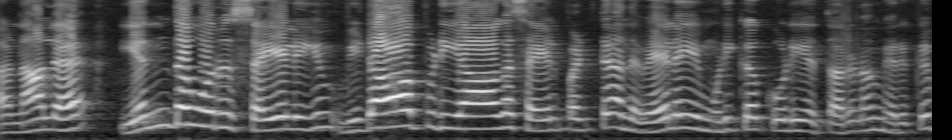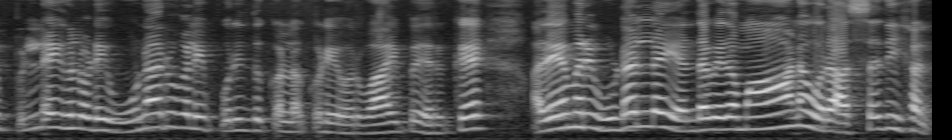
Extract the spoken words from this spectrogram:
அதனால் எந்த ஒரு செயலையும் விடாப்பிடியாக செயல்பட்டு அந்த வேலையை முடிக்கக்கூடிய தருணம் இருக்குது பிள்ளைகளுடைய உணர்வுகளை புரிந்து கொள்ளக்கூடிய ஒரு வாய்ப்பு இருக்குது அதே மாதிரி உடலில் எந்த விதமான ஒரு அசதிகள்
